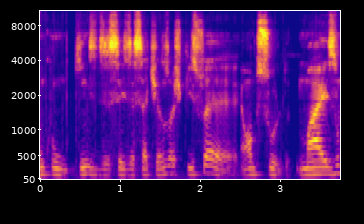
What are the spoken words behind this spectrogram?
com 15, 16, 17 anos, eu acho que isso é, é um absurdo. Mas, um,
